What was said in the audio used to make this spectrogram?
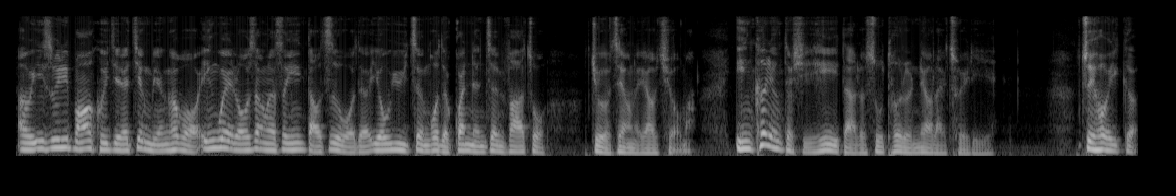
阿伟医师，你帮我开一个证明好不好？因为楼上的声音导致我的忧郁症或者官能症发作，就有这样的要求嘛？因可能就是去打了苏特伦料来处理。最后一个，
